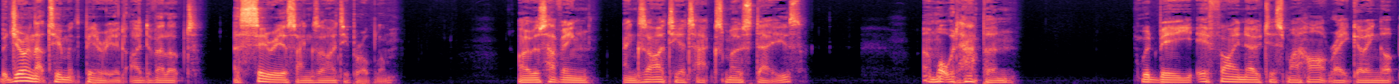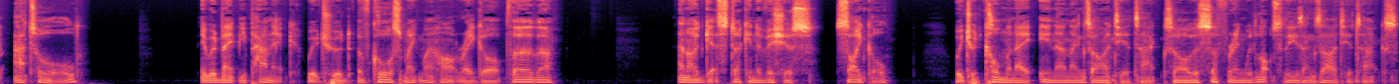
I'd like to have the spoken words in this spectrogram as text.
But during that two month period, I developed a serious anxiety problem. I was having anxiety attacks most days. And what would happen would be if I noticed my heart rate going up at all, it would make me panic, which would, of course, make my heart rate go up further. And I'd get stuck in a vicious cycle which would culminate in an anxiety attack. So I was suffering with lots of these anxiety attacks.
